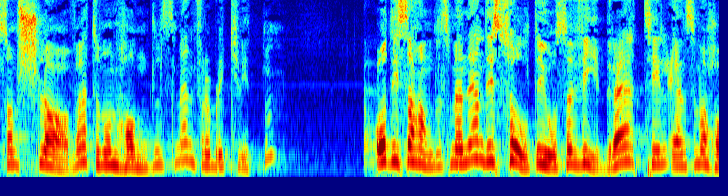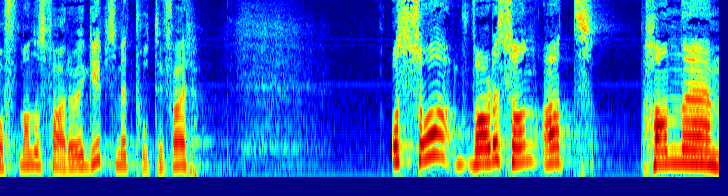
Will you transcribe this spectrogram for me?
som slave til noen handelsmenn for å bli kvitt den. Og disse handelsmennene de solgte Josef videre til en som var hoffmann hos farao i Egypt, som het Potifar. Og så var det sånn at han eh,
